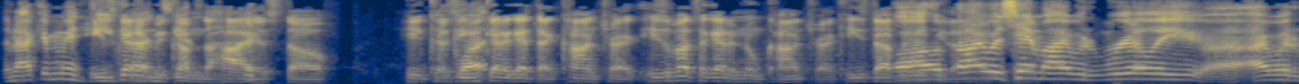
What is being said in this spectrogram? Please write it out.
They're not giving him a He's gonna become the highest though, because he's What? gonna get that contract. He's about to get a new contract. He's definitely. Well, if I was him, I would really, uh, I would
